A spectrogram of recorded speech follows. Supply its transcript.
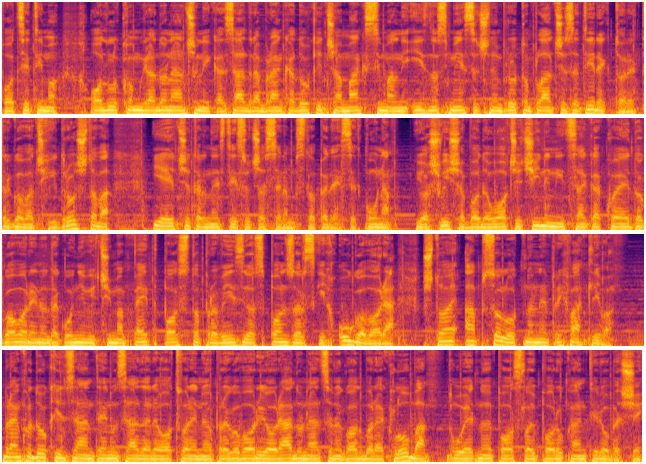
Podsjetimo, odlukom gradonačelnika Zadra Branka Dukića maksimalni iznos mjesečne bruto plaće za direktore trgovačkih društava je 14.750 kuna. Još više bode u oči činjenica kako je dogovoreno da Gunjević ima 5% proviziju sponzorskih ugovora, što je apsolutno neprihvatljivo. Branko Dukić za antenu Zadar otvoreno je pregovorio o radu nadzornog odbora kluba, ujedno je poslao i poruku Anti Rubeši.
